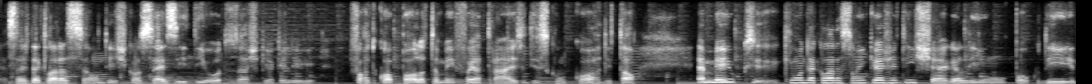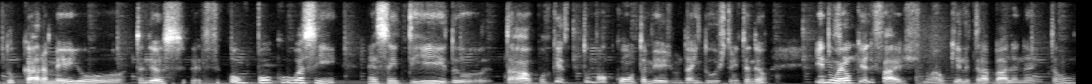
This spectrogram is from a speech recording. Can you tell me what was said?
Essas declarações de Scorsese e de outros, acho que aquele Ford Coppola também foi atrás e disse concordo e tal. É meio que, que uma declaração em que a gente enxerga ali um pouco de, do cara meio, entendeu? Ele ficou um pouco assim, ressentido tal, porque tomou conta mesmo da indústria, entendeu? E não Sim. é o que ele faz, não é o que ele trabalha, né? Então,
